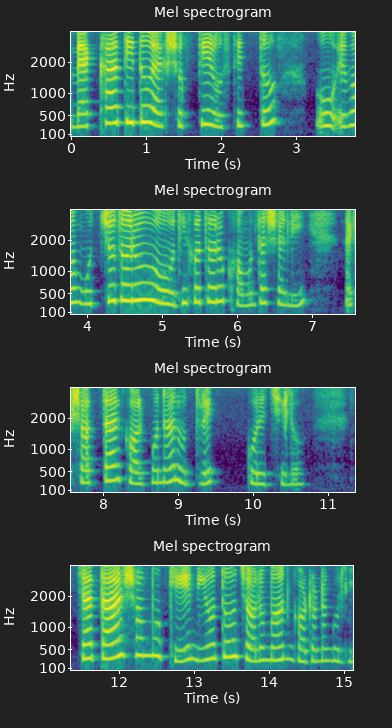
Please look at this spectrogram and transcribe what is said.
ব্যাখ্যাতীত এক শক্তির অস্তিত্ব ও এবং উচ্চতর ও অধিকতর ক্ষমতাশালী এক সত্তার কল্পনার উদ্রেক করেছিল, যা তার সম্মুখে নিয়ত চলমান ঘটনাগুলি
